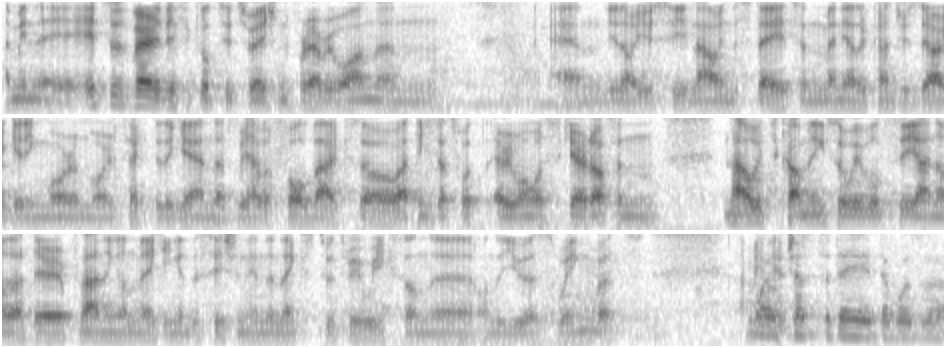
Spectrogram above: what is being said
I mean, it's a very difficult situation for everyone, and and you know you see now in the states and many other countries they are getting more and more infected again. That we have a fallback. So I think that's what everyone was scared of, and now it's coming, so we will see. I know that they're planning on making a decision in the next two three weeks on the on the U.S. swing, but I mean, well, just today there was a,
